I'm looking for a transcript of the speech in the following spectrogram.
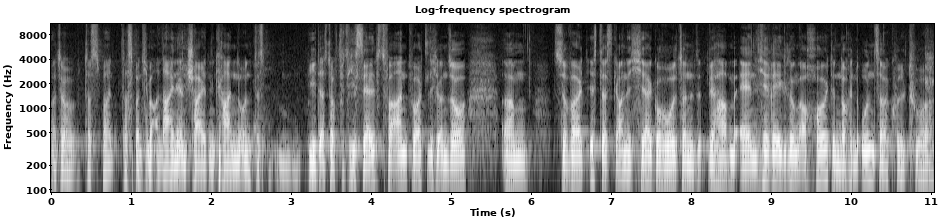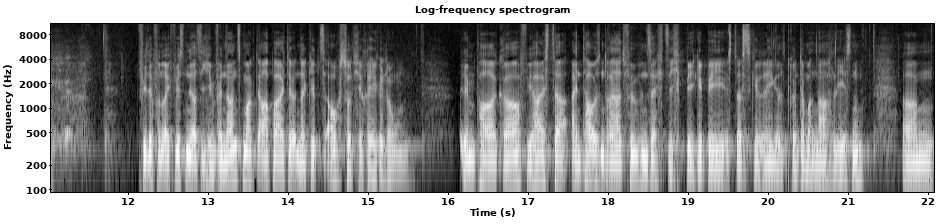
also dass man, dass man nicht mehr alleine entscheiden kann und das, jeder ist doch für sich selbst verantwortlich und so. Ähm, Soweit ist das gar nicht hergeholt, sondern wir haben ähnliche Regelungen auch heute noch in unserer Kultur. Viele von euch wissen, dass ich im Finanzmarkt arbeite und da gibt es auch solche Regelungen im Paragraph, wie heißt der, 1365 BGB ist das geregelt, könnte man nachlesen. Ähm,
